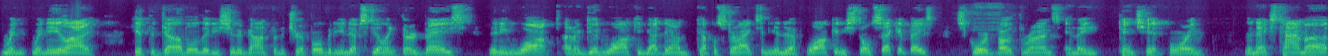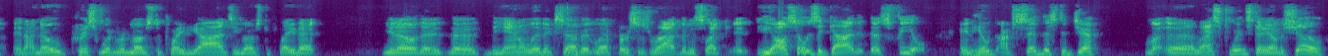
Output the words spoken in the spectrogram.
when when Eli hit the double that he should have gone for the triple, but he ended up stealing third base. Then he walked on a good walk. He got down a couple strikes and he ended up walking. He stole second base, scored both runs, and they pinch hit for him the next time up. And I know Chris Woodward loves to play the odds. He loves to play that, you know, the the the analytics of it, left versus right. But it's like it, he also is a guy that does feel. And he'll. I've said this to Jeff uh, last Wednesday on the show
